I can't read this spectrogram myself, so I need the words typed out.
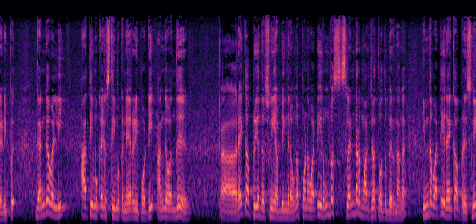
கணிப்பு. கங்கவள்ளி அதிமுக திமுக நேரடி போட்டி. அங்கே வந்து ரேகா பிரியதர்ஷினி அப்படிங்கிறவங்க போன வாட்டி ரொம்ப ஸ்லெண்டர் மார்ஜினாக தோற்று போயிருந்தாங்க. இந்த வாட்டி ரேகா பிரியதர்ஷினி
